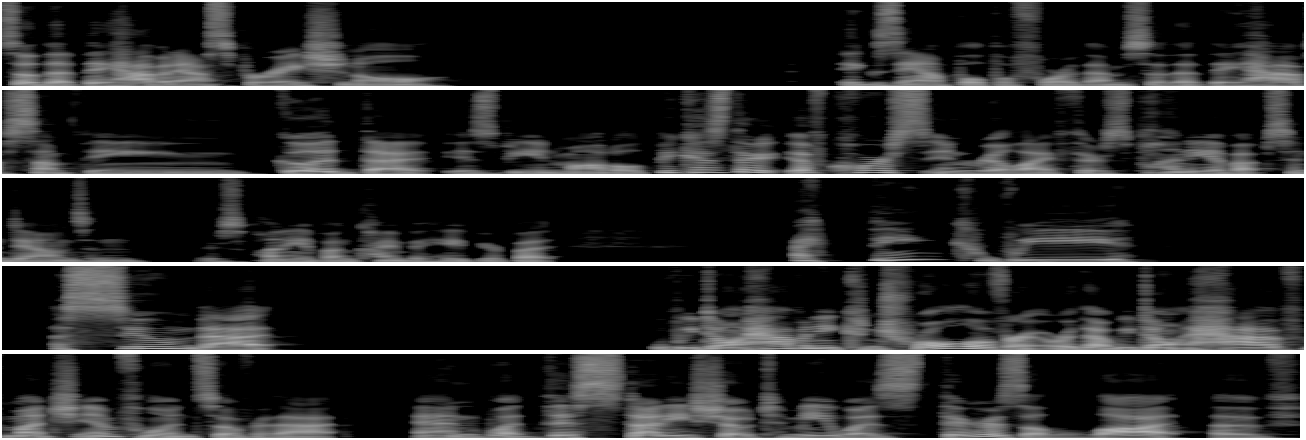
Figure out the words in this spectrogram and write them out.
so that they have an aspirational example before them, so that they have something good that is being modeled. Because there, of course, in real life, there's plenty of ups and downs and there's plenty of unkind behavior. But I think we assume that we don't have any control over it or that we don't have much influence over that. And what this study showed to me was there is a lot of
